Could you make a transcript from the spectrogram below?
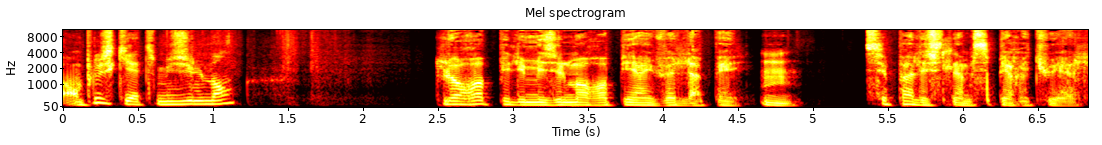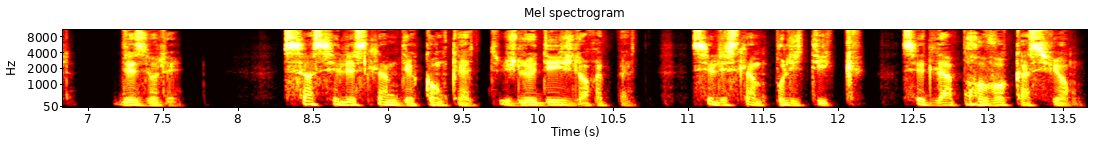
en plus qui êtes musulman? L'Europe et les musulmans européens, ils veulent la paix. Hmm. C'est pas l'islam spirituel. Désolé. Ça, c'est l'islam des conquêtes. Je le dis, je le répète. C'est l'islam politique. C'est de la provocation.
